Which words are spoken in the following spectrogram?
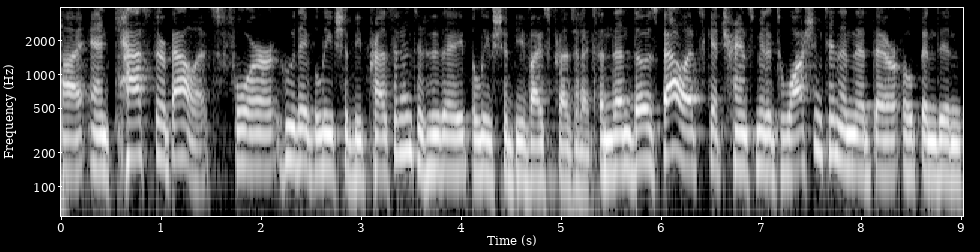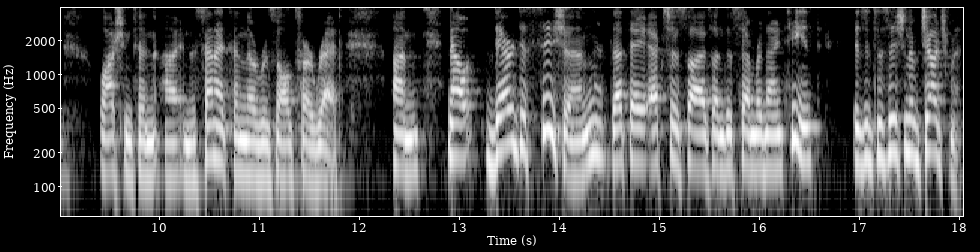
uh, and cast their ballots for who they believe should be president and who they believe should be vice president. And then those ballots get transmitted to Washington and that they're opened in Washington uh, in the Senate and the results are read. Um, now, their decision that they exercise on December 19th is a decision of judgment.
